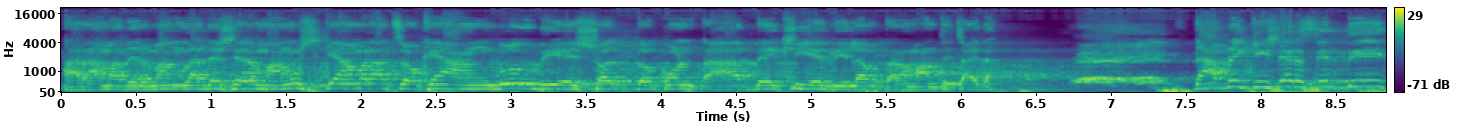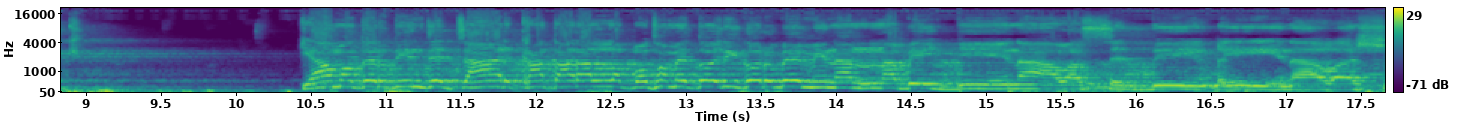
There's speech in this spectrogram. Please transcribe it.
আর আমাদের বাংলাদেশের মানুষকে আমরা চোখে আঙ্গুল দিয়ে সত্য কোনটা দেখিয়ে দিলাম, তারা মানতে চায় না। আপনি কিসের সিদ্দিক? কিয়ামতের দিন যে চার কাতার আল্লাহ প্রথমে তৈরি করবে, মিনান নাবিয়িনা ওয়াস সিদ্দিকিনা ওয়াস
